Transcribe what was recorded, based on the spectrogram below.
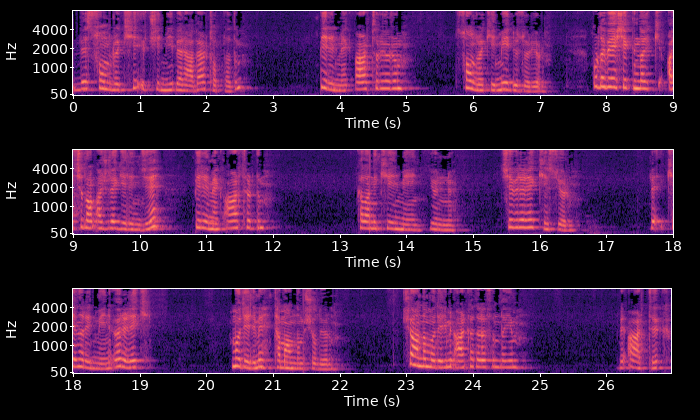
Ve sonraki 3 ilmeği beraber topladım. Bir ilmek artırıyorum. Sonraki ilmeği düz örüyorum. Burada V şeklinde açılan ajure gelince bir ilmek artırdım. Kalan iki ilmeğin yönünü çevirerek kesiyorum. Ve kenar ilmeğini örerek modelimi tamamlamış oluyorum. Şu anda modelimin arka tarafındayım. Ve artık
